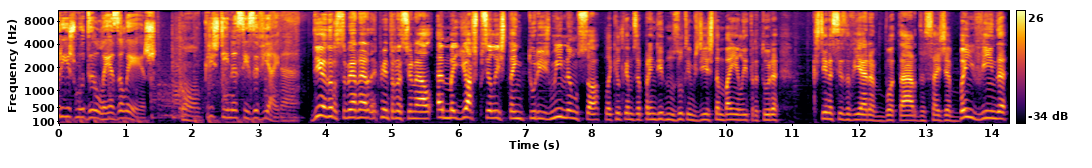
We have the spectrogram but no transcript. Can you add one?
Turismo de Les a Les, com Cristina Cisa Vieira. Dia de receber na RDP Internacional a maior especialista em turismo e não só, pelo que temos aprendido nos últimos dias também em literatura. Cristina Cisa Vieira, boa tarde, seja bem-vinda.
